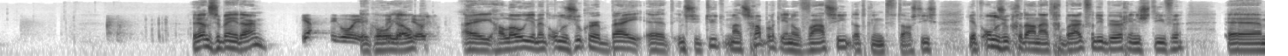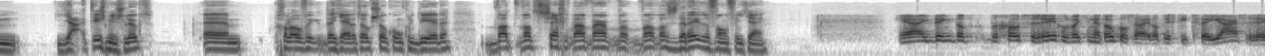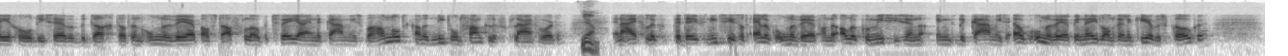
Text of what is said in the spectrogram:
Renze, ben je daar? Ja, ik hoor je. Ik hoor je ook. Hey, hallo, je bent onderzoeker bij het Instituut Maatschappelijke Innovatie. Dat klinkt fantastisch. Je hebt onderzoek gedaan naar het gebruik van die burgerinitiatieven. Um, ja, het is mislukt. Um, geloof ik dat jij dat ook zo concludeerde. Wat, wat, zeg, waar, waar, wat, wat is de reden van, vind jij? Ja, ik denk dat de grootste regel, wat je net ook al zei, dat is die tweejaarsregel die ze hebben bedacht. Dat een onderwerp, als het de afgelopen twee jaar in de Kamer is behandeld, kan het niet ontvankelijk verklaard worden. Ja. En eigenlijk per definitie is dat elk onderwerp van de alle commissies en in de Kamer is elk onderwerp in Nederland wel een keer besproken.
